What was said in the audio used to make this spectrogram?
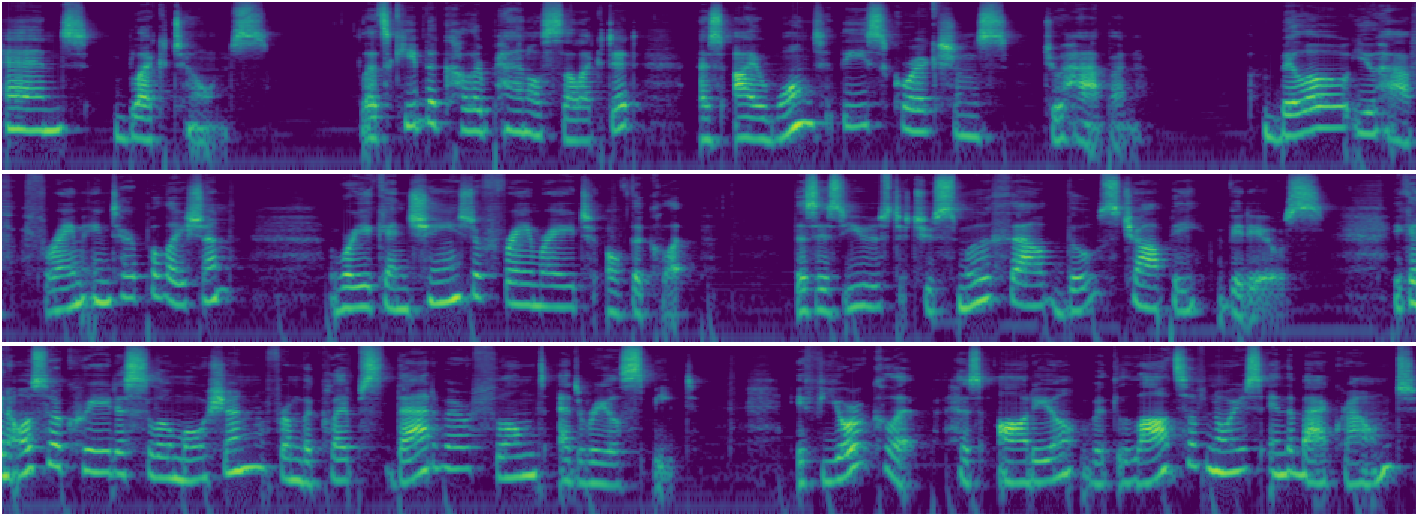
and black tones. Let's keep the color panel selected as I want these corrections to happen. Below you have frame interpolation, where you can change the frame rate of the clip. This is used to smooth out those choppy videos. You can also create a slow motion from the clips that were filmed at real speed. If your clip has audio with lots of noise in the background,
